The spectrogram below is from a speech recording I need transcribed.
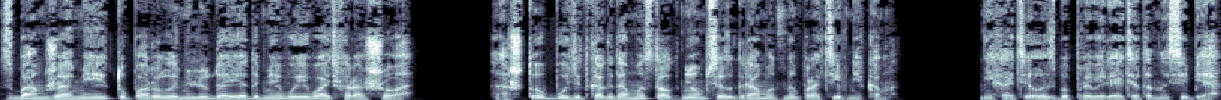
С бомжами и тупорылыми людоедами воевать хорошо. А что будет, когда мы столкнемся с грамотным противником? Не хотелось бы проверять это на себе.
